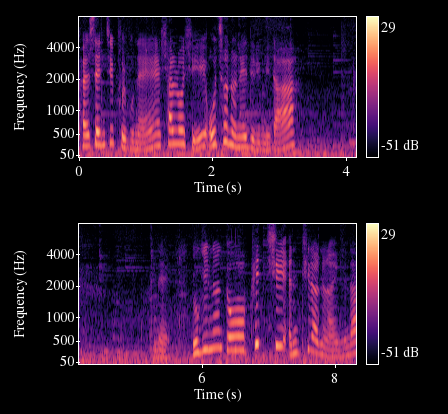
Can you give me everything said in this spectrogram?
8cm 풀분에 샬롯이 5,000원 해드립니다. 네. 여기는 또 피치 엔티라는 아이입니다.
